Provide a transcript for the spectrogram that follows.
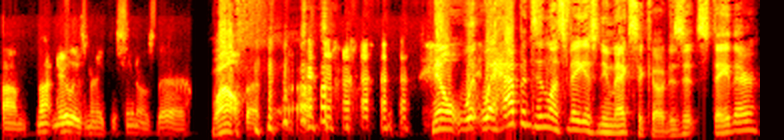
Um, not nearly as many casinos there. Wow. But, uh, Now, what what happens in Las Vegas, New Mexico? Does it stay there?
